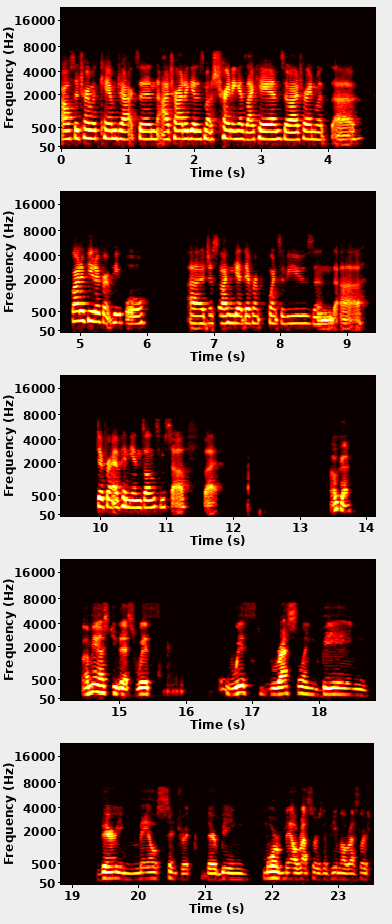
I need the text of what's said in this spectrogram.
I also train with Cam Jackson. I try to get as much training as I can, so I train with uh, quite a few different people, uh, just so I can get different points of views and uh, different opinions on some stuff. But okay, let me ask you this: with with wrestling being very male centric. There being more male wrestlers than female wrestlers.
